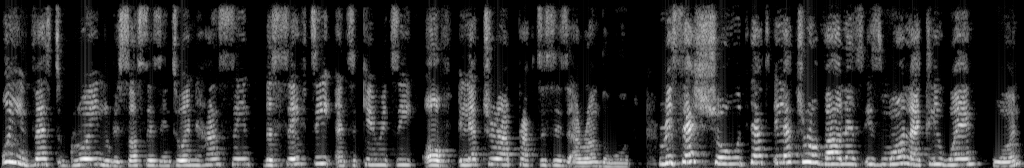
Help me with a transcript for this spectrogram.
who invest growing resources into enhancing the safety and security of electoral practices around the world. Research showed that electoral violence is more likely when 1.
